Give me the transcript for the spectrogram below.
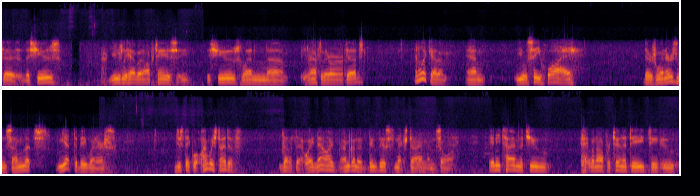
the the shoes. Usually have an opportunity to see the shoes when uh, you know after they're judged, and look at them, and you'll see why there's winners and some that's yet to be winners. You just think, well, I wished I'd have done it that way. Now I, I'm going to do this next time, and so on. Anytime that you have an opportunity to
